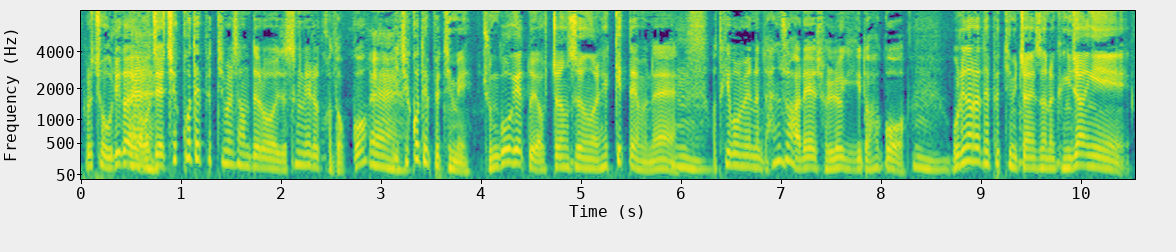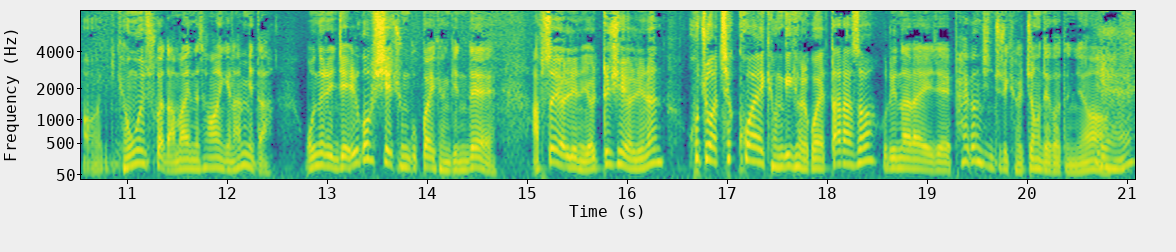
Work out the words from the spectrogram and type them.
그렇죠. 우리가 네. 어제 체코 대표팀을 상대로 이제 승리를 거뒀고 네. 이 체코 대표팀이 중국에 또 역전승을 했기 때문에 음. 어떻게 보면은 한 수 아래의 전력이기도 하고 음. 우리나라 대표팀 입장에서는 굉장히 어, 경우의 수가 남아 있는 상황이긴 합니다. 오늘 이제 7시에 중국과의 경기인데 앞서 열리는 12시에 열리는 호주와 체코와의 경기 결과에 따라서 우리나라의 이제 8강 진출이 결정되거든요. 예.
